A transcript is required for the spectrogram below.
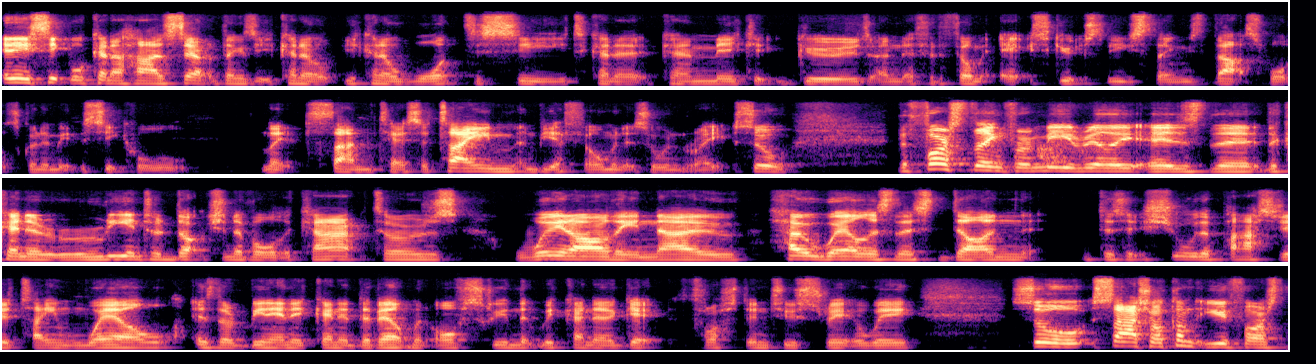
any sequel kind of has certain things that you kind of you kind of want to see to kind of kind of make it good. And if the film executes these things, that's what's going to make the sequel like stand test of time and be a film in its own right. So the first thing for me really is the the kind of reintroduction of all the characters. Where are they now? How well is this done? Does it show the passage of time well? Is there been any kind of development off screen that we kind of get thrust into straight away? So, Sash, I'll come to you first.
